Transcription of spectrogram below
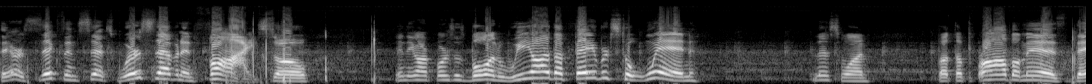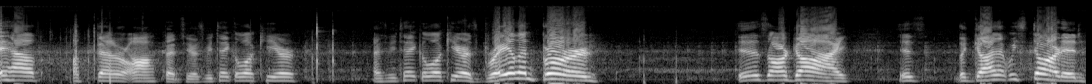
they're six and six. We're seven and five. So in the Armed Forces Bowl, and we are the favorites to win this one. But the problem is they have a better offense here. As we take a look here, as we take a look here, as Braylon Byrd is our guy is the guy that we started.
